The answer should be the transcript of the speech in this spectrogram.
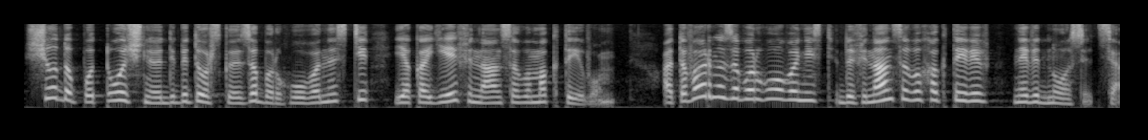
щодо поточної дебіторської заборгованості, яка є фінансовим активом. А товарна заборгованість до фінансових активів не відноситься.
